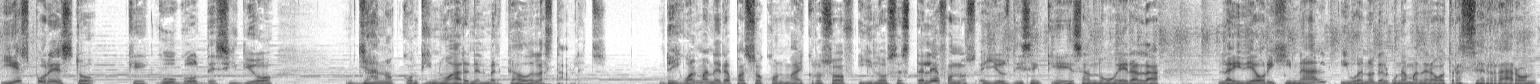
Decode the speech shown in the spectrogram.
Y es por esto que Google decidió ya no continuar en el mercado de las tablets. De igual manera pasó con Microsoft y los teléfonos. Ellos dicen que esa no era la, la idea original y bueno, de alguna manera u otra cerraron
